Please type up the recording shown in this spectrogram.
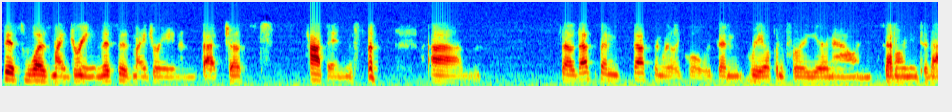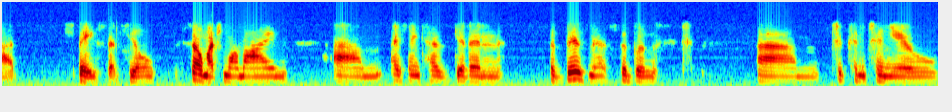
this was my dream. This is my dream, and that just happened. um, so that's been that's been really cool. We've been reopened for a year now and settling into that space that feels so much more mine. Um, I think has given the business the boost um, to continue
